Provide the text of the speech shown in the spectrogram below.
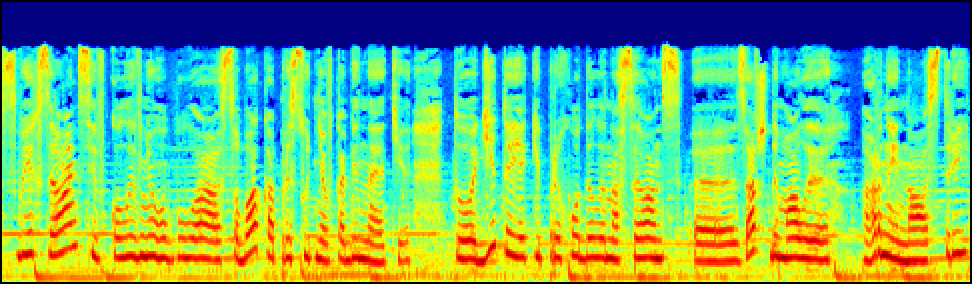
своїх сеансів, коли в нього була собака присутня в кабінеті, то діти, які приходили на сеанс, е, завжди мали гарний настрій,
